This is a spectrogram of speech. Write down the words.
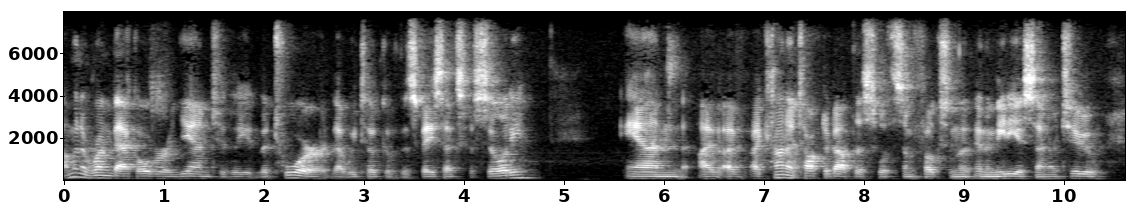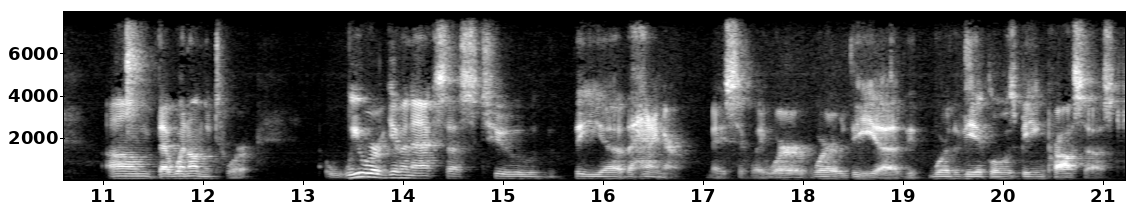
I'm going to run back over again to the the tour that we took of the SpaceX facility. And I've, I've I kind of talked about this with some folks in the in the media center too, um, that went on the tour we were given access to the uh, the hangar basically where where the, uh, the, where the vehicle was being processed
